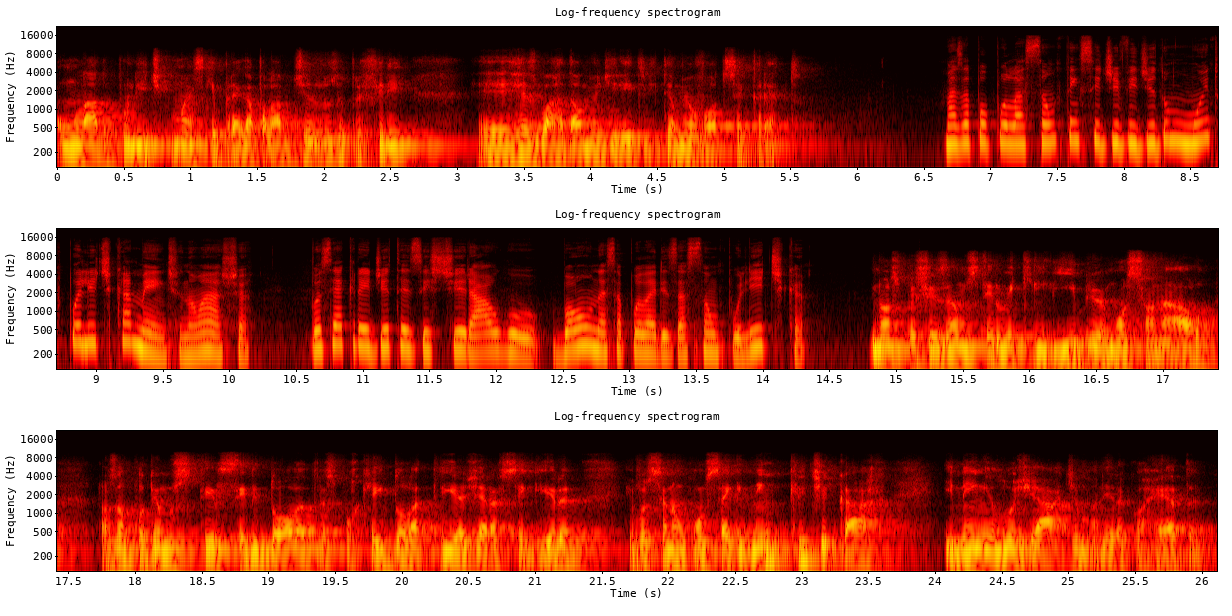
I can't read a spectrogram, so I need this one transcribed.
um lado político, mas que prega a palavra de Jesus, eu preferi é, resguardar o meu direito de ter o meu voto secreto mas a população tem se dividido muito politicamente, não acha? Você acredita existir algo bom nessa polarização política? nós precisamos ter o equilíbrio emocional, nós não podemos ter ser idólatras, porque a idolatria gera cegueira e você não consegue nem criticar e nem elogiar de maneira correta.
